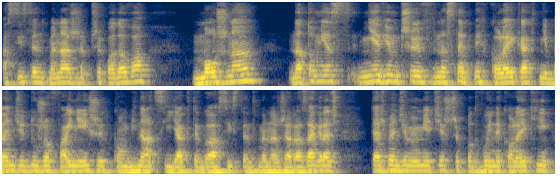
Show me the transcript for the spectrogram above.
Assistant Manager przykładowo, można, natomiast nie wiem, czy w następnych kolejkach nie będzie dużo fajniejszych kombinacji, jak tego Assistant Managera zagrać. Też będziemy mieć jeszcze podwójne kolejki.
